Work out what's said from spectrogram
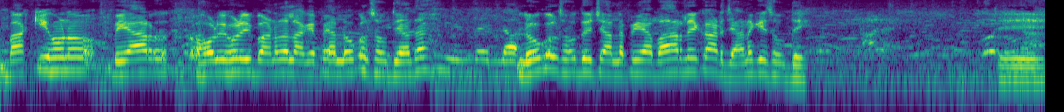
ਬਾਕੀ ਹੁਣ ਬਾਜ਼ਾਰ ਹੌਲੀ ਹੌਲੀ ਬਣਨ ਲੱਗ ਪਿਆ ਲੋਕਲ ਸੌਦਿਆਂ ਦਾ। ਲੋਕਲ ਸੌਦੇ ਚੱਲ ਪਿਆ ਬਾਹਰਲੇ ਘਟ ਜਾਣਗੇ ਸੌਦੇ। ਤੇ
